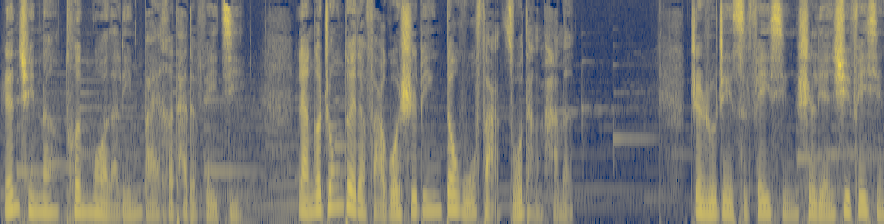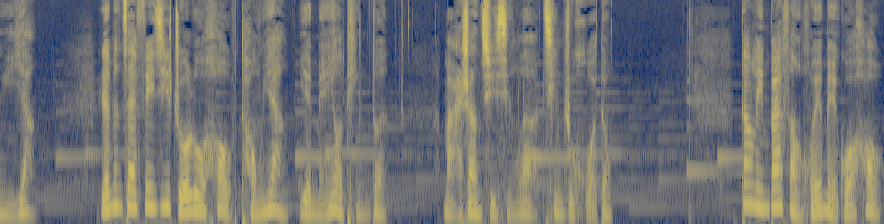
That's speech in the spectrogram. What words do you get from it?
人群呢吞没了林白和他的飞机，两个中队的法国士兵都无法阻挡他们。正如这次飞行是连续飞行一样，人们在飞机着陆后同样也没有停顿，马上举行了庆祝活动。当林白返回美国后，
